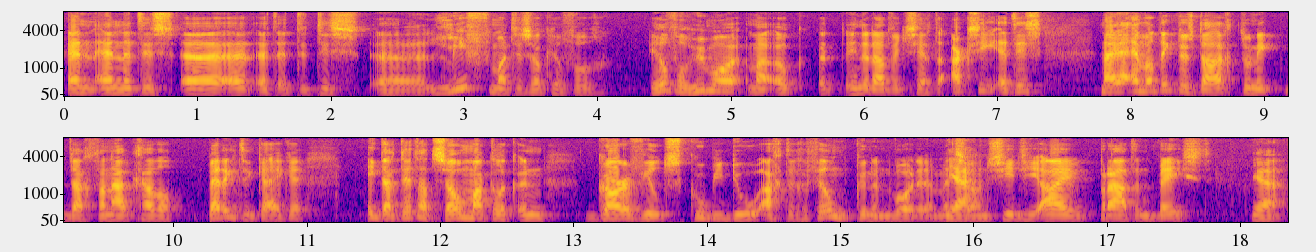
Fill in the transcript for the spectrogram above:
En, en het is, eh, het, het, het is eh, lief, maar het is ook heel veel, heel veel humor. Maar ook het, inderdaad wat je zegt, de actie. Het is, nou ja, en wat ik dus dacht, toen ik dacht van nou, ik ga wel Paddington kijken. Ik dacht, dit had zo makkelijk een Garfield Scooby-Doo-achtige film kunnen worden. Met Ja. zo'n CGI-pratend beest. Ja,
